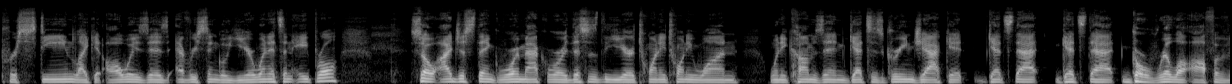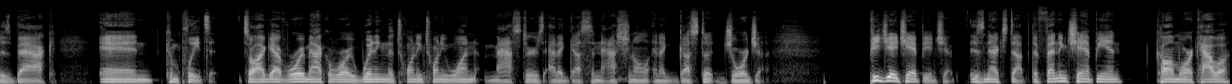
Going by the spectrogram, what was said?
pristine like it always is every single year when it's in April. So I just think Rory McIlroy, this is the year 2021 when he comes in, gets his green jacket, gets that gets that gorilla off of his back, and completes it. So I got Rory McIlroy winning the 2021 Masters at Augusta National in Augusta, Georgia. PGA Championship is next up. Defending champion Collin Morikawa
